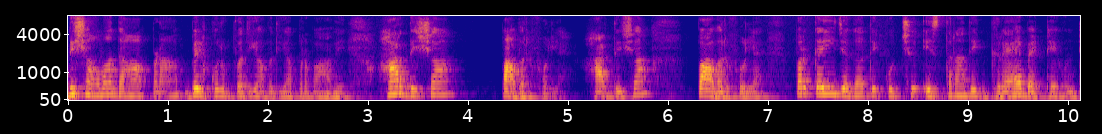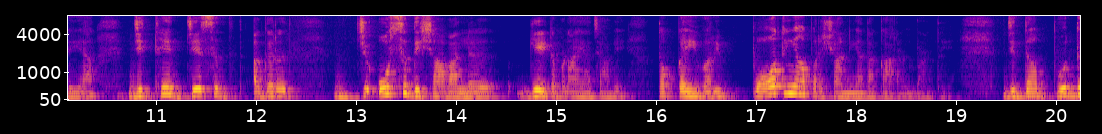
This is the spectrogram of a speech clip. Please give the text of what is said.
ਦਿਸ਼ਾਵਾਂ ਦਾ ਆਪਣਾ ਬਿਲਕੁਲ ਵਧੀਆ ਵਧੀਆ ਪ੍ਰਭਾਵ ਹੈ। ਹਰ ਦਿਸ਼ਾ ਪਾਵਰਫੁਲ ਹੈ। ਹਰ ਦਿਸ਼ਾ ਪਾਵਰਫੁਲ ਹੈ ਪਰ ਕਈ ਜਗ੍ਹਾ ਤੇ ਕੁਝ ਇਸ ਤਰ੍ਹਾਂ ਦੇ ਗ੍ਰਹਿ ਬੈਠੇ ਹੁੰਦੇ ਆ, ਜਿੱਥੇ ਜਿਸ ਅਗਰ ਜ- ਉਸ ਦਿਸ਼ਾ ਵੱਲ ਗੇਟ ਬਣਾਇਆ ਜਾਵੇ, ਤਾਂ ਕਈ ਵਾਰੀ ਬਹੁਤੀਆਂ ਪਰੇਸ਼ਾਨੀਆਂ ਦਾ ਕਾਰਨ ਬਣਦੇ ਆ। ਜਿੱਦਾਂ ਬੁੱਧ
